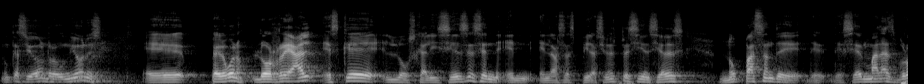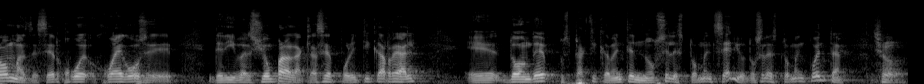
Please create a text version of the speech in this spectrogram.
Nunca se vio en reuniones. pero bueno, lo real es que los jaliscienses en, en las aspiraciones presidenciales no pasan de, ser malas bromas, de ser juegos de, diversión para la clase política real, eh, donde pues prácticamente no se les toma en serio, no se les toma en cuenta. Yo,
